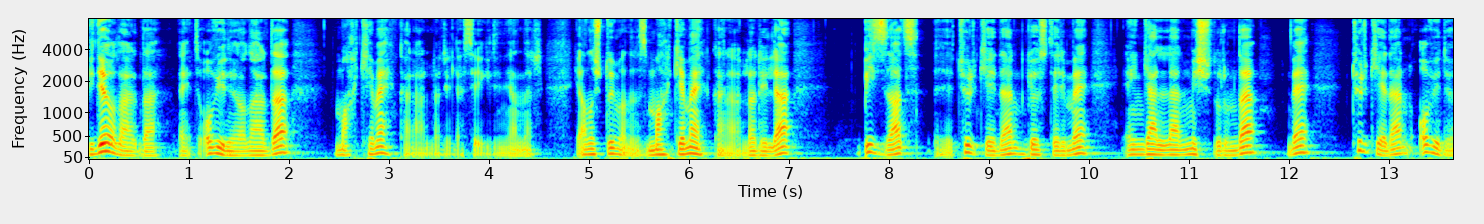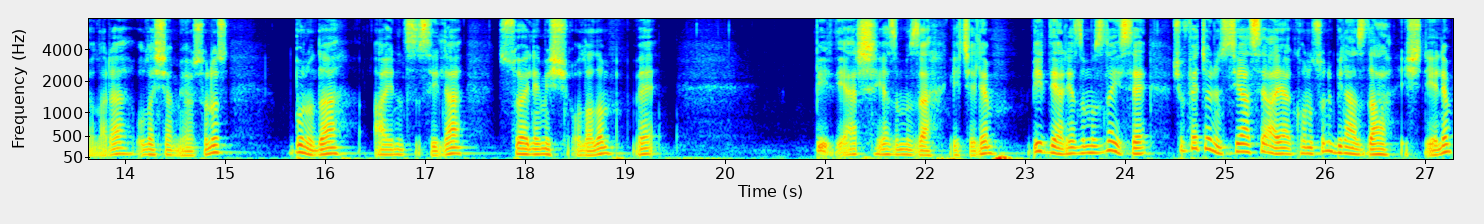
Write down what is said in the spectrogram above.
videolarda evet o videolarda mahkeme kararlarıyla sevgili dinleyenler yanlış duymadınız mahkeme kararlarıyla bizzat e, Türkiye'den gösterime engellenmiş durumda ve Türkiye'den o videolara ulaşamıyorsunuz. Bunu da ayrıntısıyla söylemiş olalım ve bir diğer yazımıza geçelim. Bir diğer yazımızda ise şu FETÖ'nün siyasi ayağı konusunu biraz daha işleyelim.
